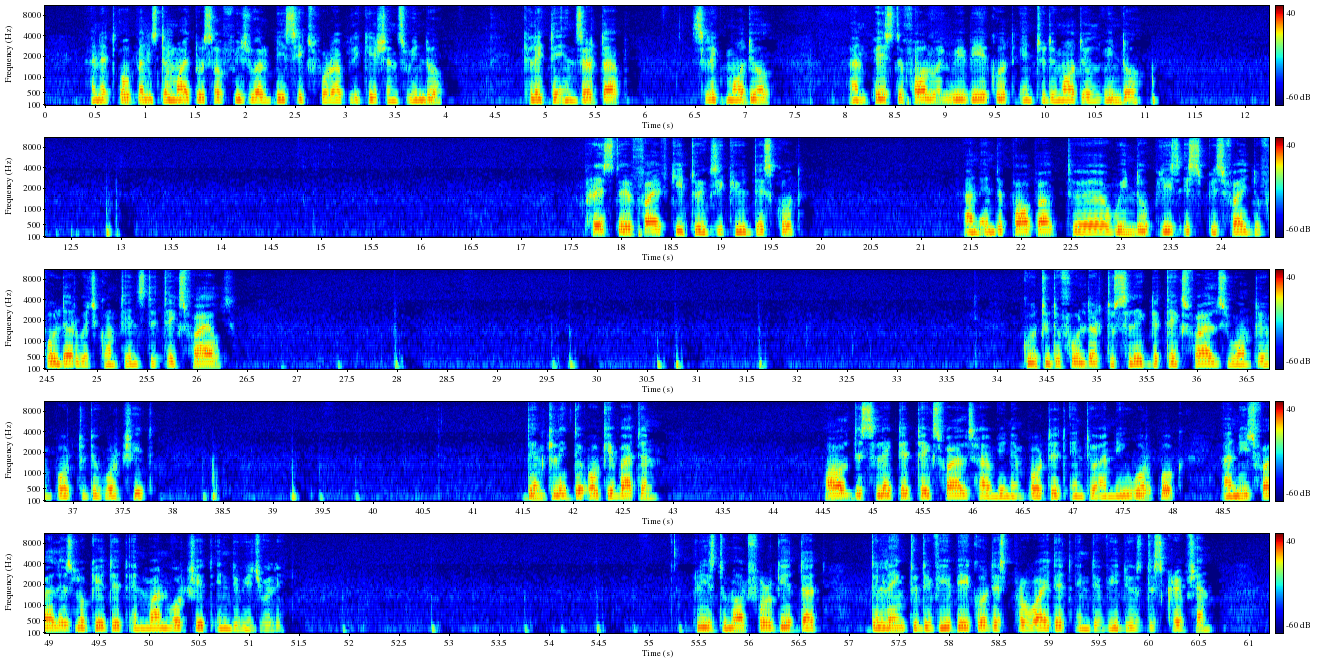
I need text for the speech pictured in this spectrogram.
and it opens the Microsoft Visual Basics for Applications window. Click the Insert tab, select Module, and paste the following VBA code into the module window. Press the F5 key to execute this code. And in the pop-up uh, window, please specify the folder which contains the text files. Go to the folder to select the text files you want to import to the worksheet. Then click the OK button. All the selected text files have been imported into a new workbook and each file is located in one worksheet individually. Please do not forget that the link to the VBA code is provided in the video's description.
